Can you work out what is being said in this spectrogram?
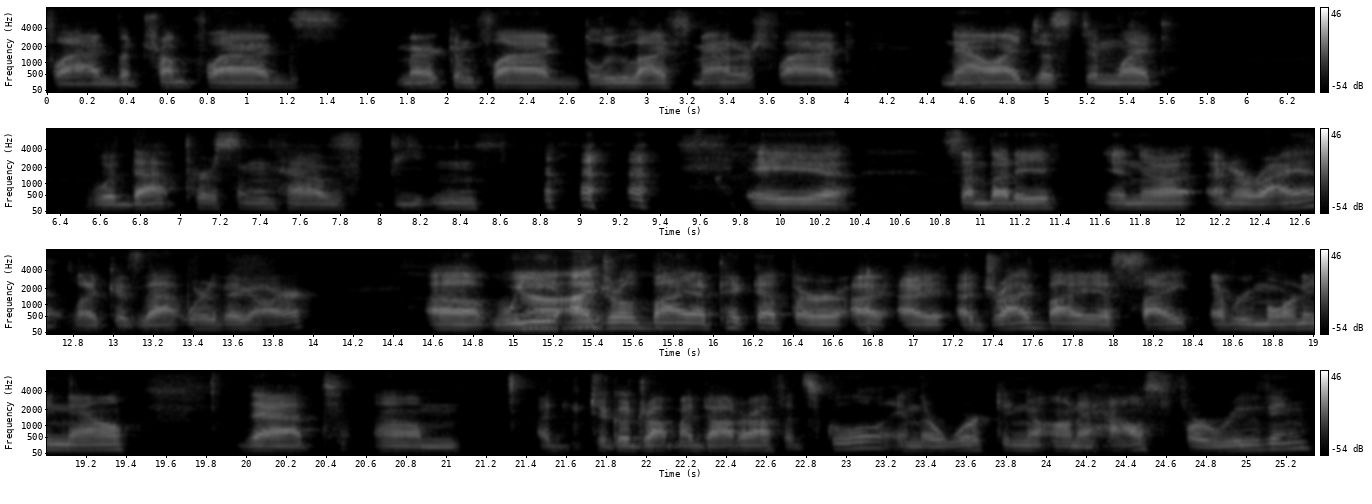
flag, but Trump flags, American flag, Blue Lives Matters flag, now I just am like, would that person have beaten a somebody in a, in a riot? Like, is that where they are? Uh, we yeah, I, I, drove by a pickup or I, I, I, drive by a site every morning now that um, to go drop my daughter off at school and they're working on a house for roofing.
